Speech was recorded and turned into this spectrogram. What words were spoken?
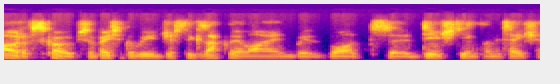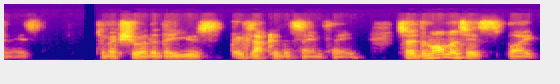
out of scope. So basically, we just exactly aligned with what uh, DHT implementation is to make sure that they use exactly the same thing. So at the moment, it's like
